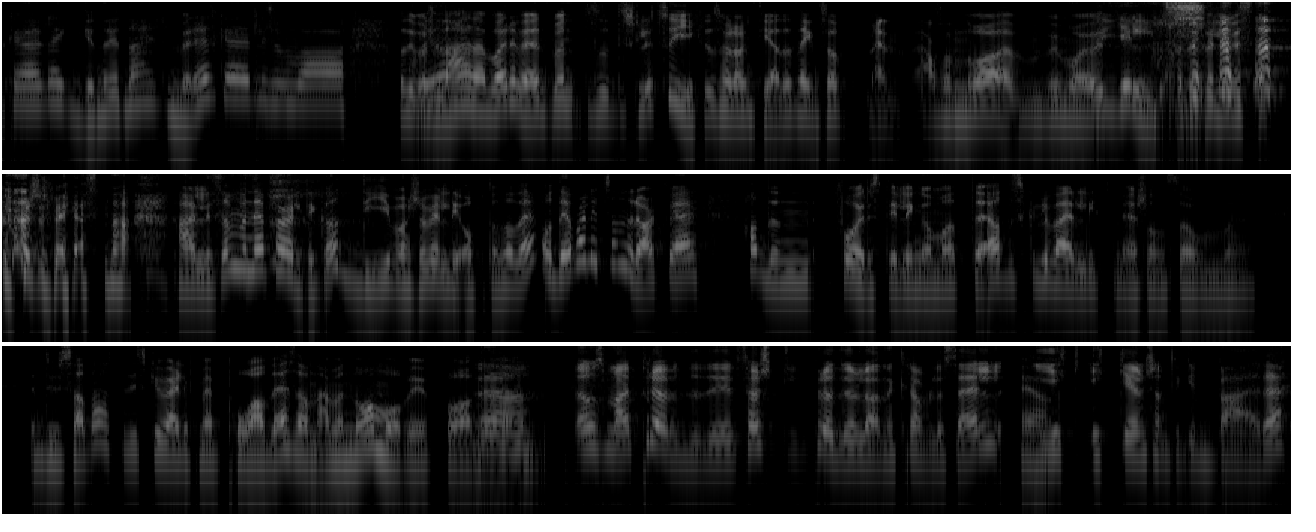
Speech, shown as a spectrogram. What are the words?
Skal jeg legge den litt nærmere? Skal jeg liksom hva Og de bare sånn Nei, nei, bare vent. Men så til slutt så gikk det så lang tid at jeg tenkte sånn Men altså, nå Vi må jo hjelpe dette lille stakkars vesenet her, liksom. Men jeg følte ikke at de var så veldig opptatt av det. Og det var litt sånn rart, for jeg hadde en forestilling om at ja, det skulle være litt mer sånn som eh, du sa da, at de skulle være litt mer på det. Sånn, nei, men nå må vi få en Ja. eh, Hos meg prøvde de Først prøvde de å la henne kravle selv. Ja. Gikk ikke, hun skjønte ikke bæret.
